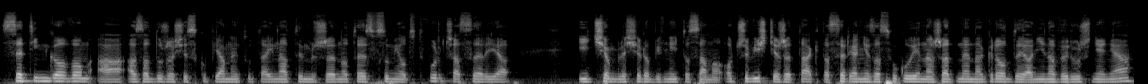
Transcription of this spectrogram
settingową, a, a za dużo się skupiamy tutaj na tym, że no to jest w sumie odtwórcza seria i ciągle się robi w niej to samo. Oczywiście, że tak, ta seria nie zasługuje na żadne nagrody ani na wyróżnienia,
